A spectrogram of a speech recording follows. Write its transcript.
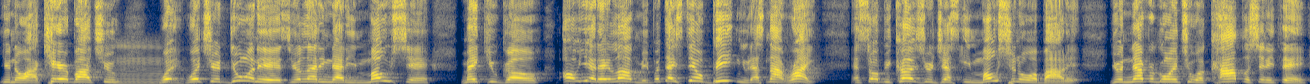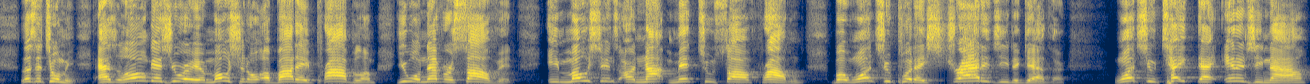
you know, I care about you, hmm. what, what you're doing is you're letting that emotion make you go, oh, yeah, they love me, but they still beating you. That's not right. And so, because you're just emotional about it, you're never going to accomplish anything. Listen to me. As long as you are emotional about a problem, you will never solve it. Emotions are not meant to solve problems. But once you put a strategy together, once you take that energy now,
